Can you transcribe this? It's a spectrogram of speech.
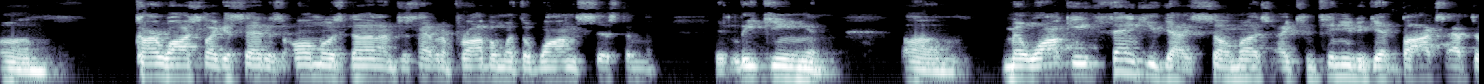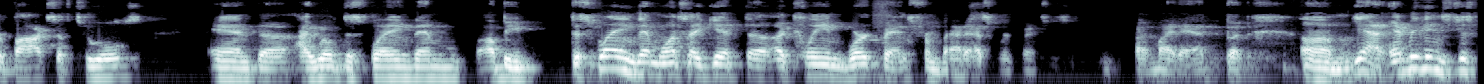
Um, car wash, like I said, is almost done. I'm just having a problem with the Wong system, it leaking. And um, Milwaukee, thank you guys so much. I continue to get box after box of tools, and uh, I will displaying them. I'll be displaying them once I get uh, a clean workbench from Badass Workbenches. I might add, but um, yeah, everything's just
